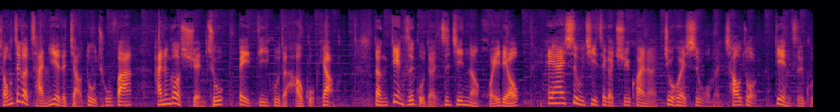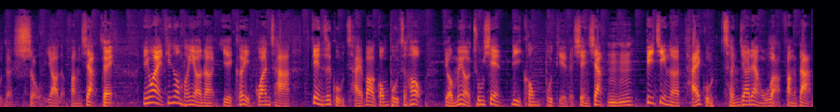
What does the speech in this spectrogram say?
从这个产业的角度出发，还能够选出被低估的好股票。等电子股的资金呢回流。AI 伺服器这个区块呢，就会是我们操作电子股的首要的方向。对，另外听众朋友呢，也可以观察电子股财报公布之后，有没有出现利空不跌的现象。嗯哼，毕竟呢，台股成交量无法放大，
